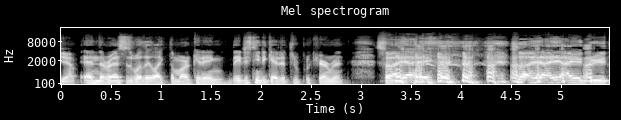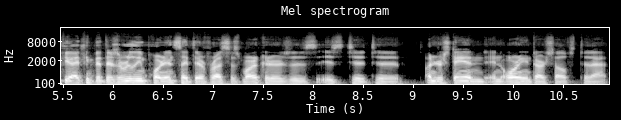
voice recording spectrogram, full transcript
Yep. And the rest is where they like the marketing. They just need to get it through procurement. So I, I so I, I, agree with you. I think that there's a really important insight there for us as marketers is is to to understand and orient ourselves to that.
